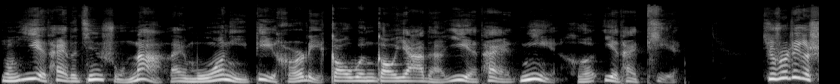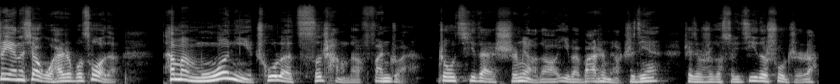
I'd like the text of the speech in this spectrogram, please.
用液态的金属钠来模拟地核里高温高压的液态镍和液态铁。据说这个实验的效果还是不错的，他们模拟出了磁场的翻转周期在十秒到一百八十秒之间，这就是个随机的数值了。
